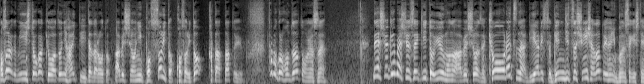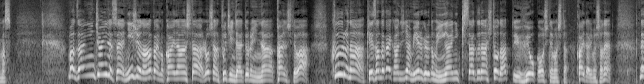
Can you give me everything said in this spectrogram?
う。おそらく民主党が共和党に入っていただろうと。安倍首相にぽっそりと、こそりと語ったという。多分これ本当だと思いますね。で、習近平主席というものを安倍首相はですね、強烈なリアリスト、現実主義者だというふうに分析しています。まあ、在任中にですね、27回も会談したロシアのプーチン大統領にな関しては、クールな計算高い感じには見えるけれども、意外に気さくな人だという評価をしてました。書いてありましたね。で、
